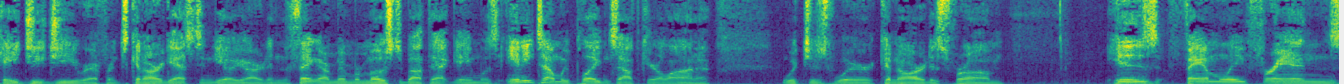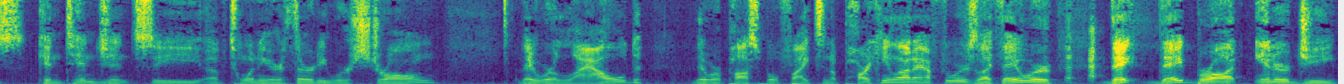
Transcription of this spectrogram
KGG reference, Kennard Gadsden Gilliard, and the thing I remember most about that game was anytime we played in South Carolina, which is where Kennard is from, his family, friends, contingency of 20 or 30 were strong. They were loud. There were possible fights in the parking lot afterwards. Like they were, they they brought energy.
